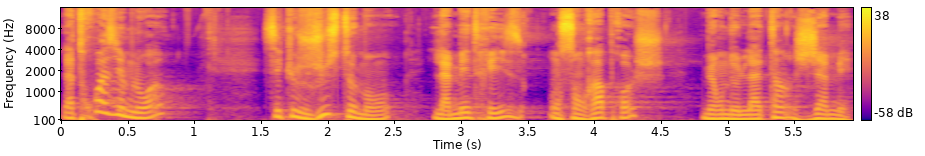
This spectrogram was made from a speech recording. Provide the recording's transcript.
La troisième loi, c'est que justement, la maîtrise, on s'en rapproche mais on ne l'atteint jamais.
